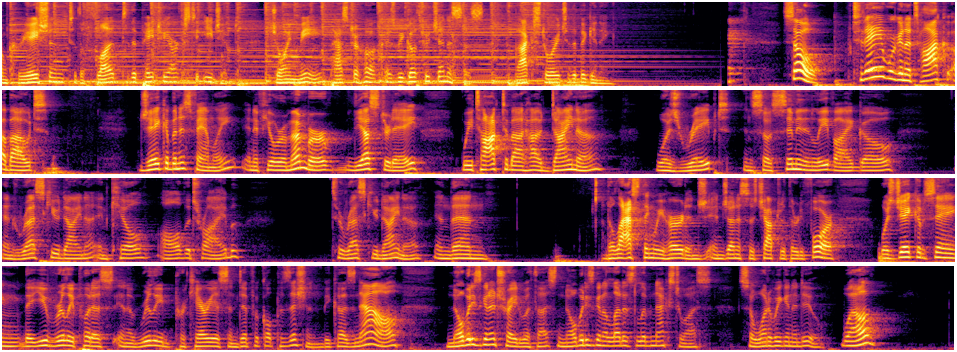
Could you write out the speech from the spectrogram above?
From creation to the flood to the patriarchs to Egypt, join me, Pastor Hook, as we go through Genesis, the backstory to the beginning. So, today we're going to talk about Jacob and his family. And if you'll remember, yesterday we talked about how Dinah was raped. And so Simeon and Levi go and rescue Dinah and kill all the tribe to rescue Dinah. And then the last thing we heard in, in Genesis chapter 34 was Jacob saying that you've really put us in a really precarious and difficult position because now nobody's going to trade with us, nobody's going to let us live next to us. So, what are we going to do? Well,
